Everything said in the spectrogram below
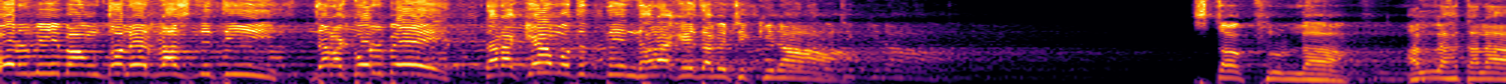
কর্মী এবং দলের রাজনীতি যারা করবে, তারা কেয়ামতের দিন ধরা খেয়ে যাবে ঠিক কিনা? আস্তাগফিরুল্লাহ। আল্লাহ তালা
